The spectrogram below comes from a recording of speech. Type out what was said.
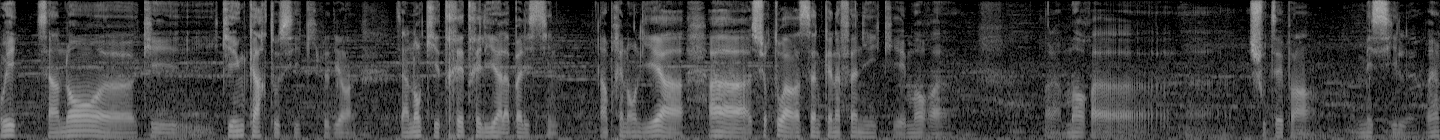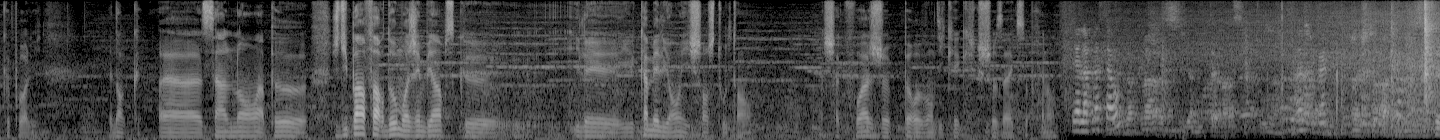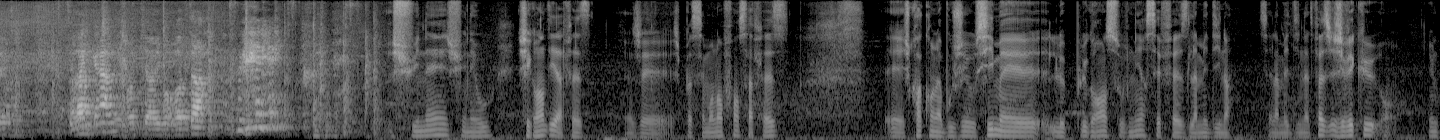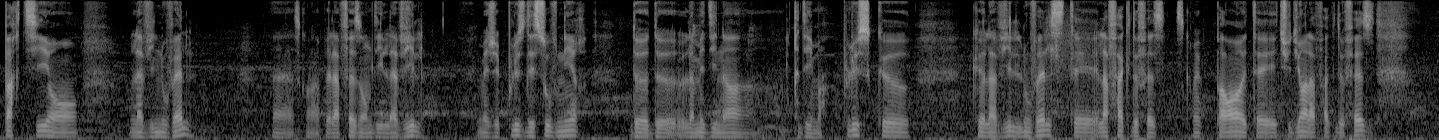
oui, c'est un nom euh, qui, qui est une carte aussi, qui veut dire, c'est un nom qui est très très lié à la Palestine. Un prénom lié à, surtout à Hassan Kanafani qui est mort, euh, voilà, mort euh, shooté par un missile, rien que pour lui. Et donc, c'est un nom un peu. Je dis pas un fardeau, moi j'aime bien parce que il est, il est caméléon, il change tout le temps. À chaque fois, je peux revendiquer quelque chose avec ce prénom. Il y a de la place là-haut La place, il y a une terrasse et tout. Ah, super. je sais pas comment visiter. C'est pas grave. Je vois qu'il arrive en retard. je suis né, je suis né où? J'ai grandi à Fès. J'ai passé mon enfance à Fès. Et je crois qu'on a bougé aussi, mais le plus grand souvenir, c'est Fès, la Médina. C'est la Médina de Fès. J'ai vécu une partie en la ville nouvelle. Euh, ce qu'on appelle à Fès, on dit la ville. Mais j'ai plus des souvenirs de, de la Médina Qadima. Plus que, que la ville nouvelle, c'était la fac de Fès. Parce que mes parents étaient étudiants à la fac de Fès.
